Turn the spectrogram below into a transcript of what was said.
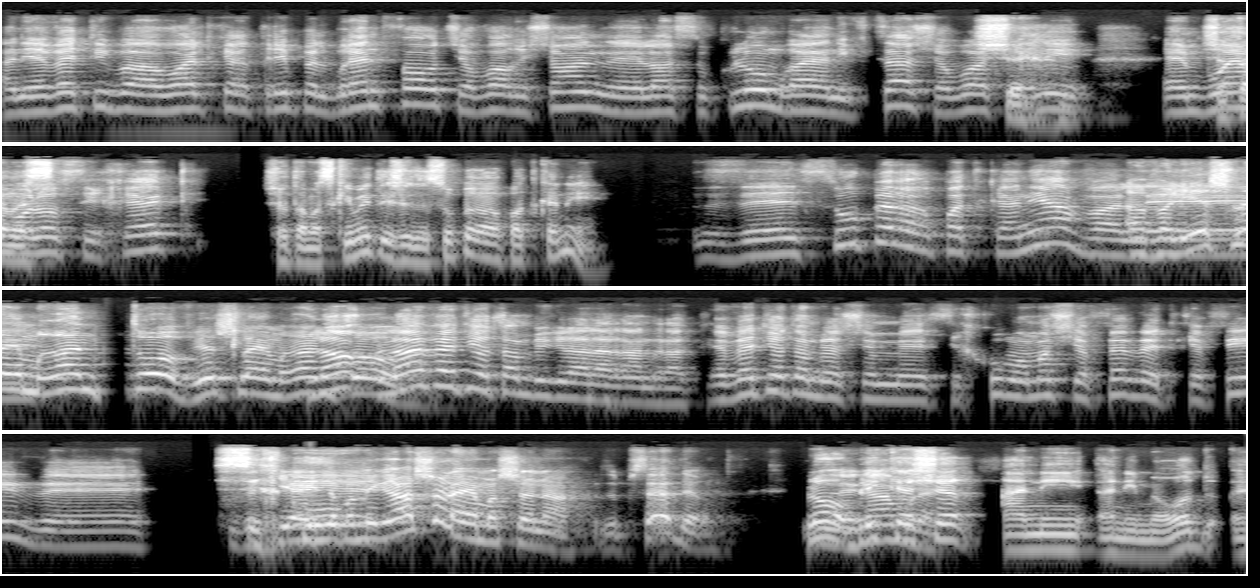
אני הבאתי ב wildcard triple ברנדפורד, שבוע ראשון אה, לא עשו כלום, ראיה נפצע, שבוע ש... שני אמבואמו מס... לא שיחק. שאתה מסכים איתי שזה סופר הרפתקני. זה סופר הרפתקני, אבל... אבל יש להם רן טוב, יש להם רן לא, טוב. לא הבאתי אותם בגלל הרן רק, הבאתי אותם בגלל שהם אה, שיחקו ממש יפה והתקפי, ו... שיחקו... כי היית במגרש שלהם השנה, זה בסדר. לא, בלי קשר, אני, אני מאוד אה,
